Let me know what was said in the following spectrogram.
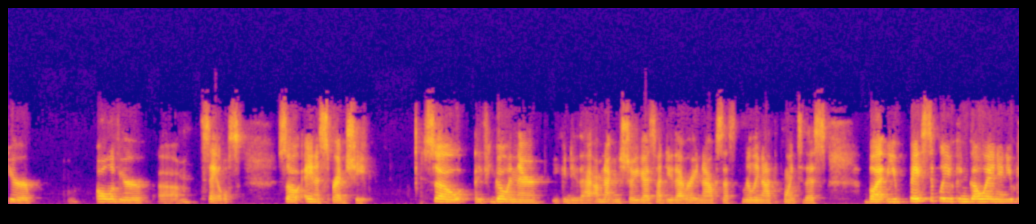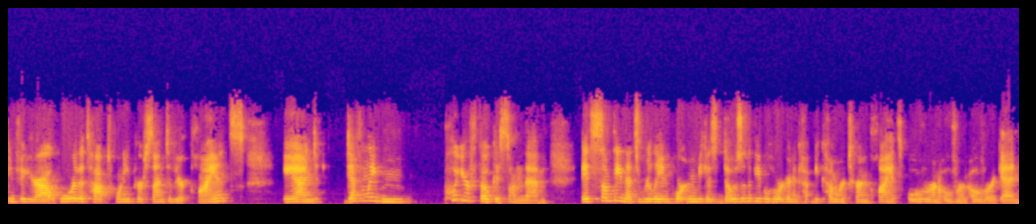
your all of your um, sales. So in a spreadsheet. So if you go in there, you can do that. I'm not going to show you guys how to do that right now because that's really not the point to this but you basically you can go in and you can figure out who are the top 20% of your clients and definitely put your focus on them. It's something that's really important because those are the people who are going to become return clients over and over and over again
